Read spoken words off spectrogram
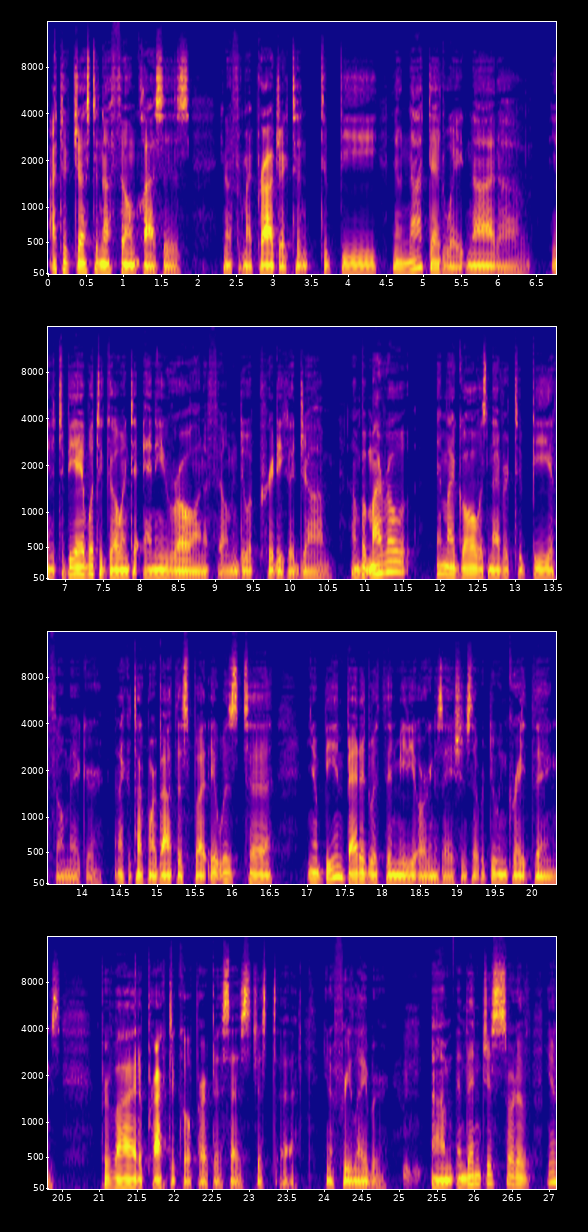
I took just enough film classes, you know, for my project to to be, you know, not dead weight, not, uh, you know, to be able to go into any role on a film and do a pretty good job. Um, but my role and my goal was never to be a filmmaker. And I could talk more about this, but it was to, you know, be embedded within media organizations that were doing great things, provide a practical purpose as just, uh, you know, free labor. Mm-hmm. Um, and then just sort of, you know,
